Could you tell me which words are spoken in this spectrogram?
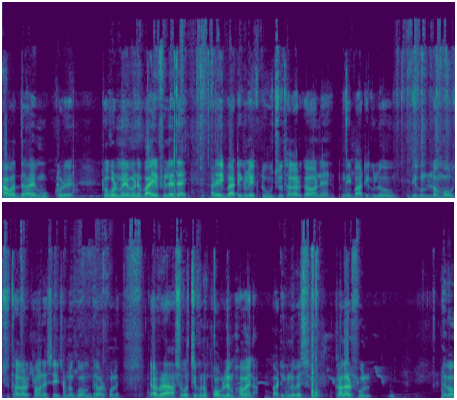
খাবার দেওয়া হয়, মুখ করে ঠোকর মেরে মেরে বাইরে ফেলে দেয়। আর এই বাটিগুলো একটু উঁচু থাকার কারণে, এই বাটিগুলো দেখুন লম্বা উঁচু থাকার কারণে সেই জন্য গম দেওয়ার ফলে তারপরে আশা করছি কোনো প্রবলেম হবে না। বাটিগুলো বেশ কালারফুল এবং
